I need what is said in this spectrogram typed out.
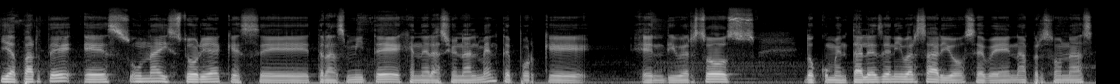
Y aparte es una historia que se transmite generacionalmente porque en diversos documentales de aniversario se ven a personas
